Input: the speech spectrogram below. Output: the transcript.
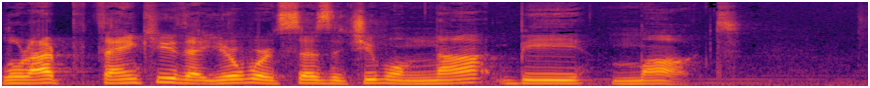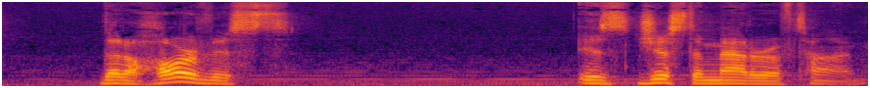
Lord, I thank you that your word says that you will not be mocked, that a harvest is just a matter of time,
